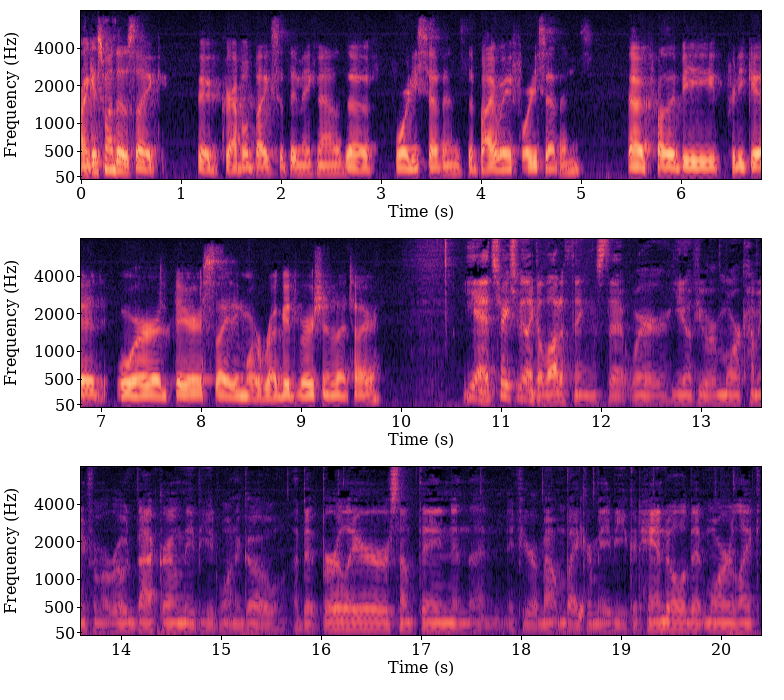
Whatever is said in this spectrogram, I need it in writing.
I guess one of those like the gravel bikes that they make now, the 47s, the Byway 47s, that would probably be pretty good. Or their slightly more rugged version of that tire. Yeah, it strikes me like a lot of things that where you know if you were more coming from a road background, maybe you'd want to go a bit burlier or something, and then if you're a mountain biker, maybe you could handle a bit more like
